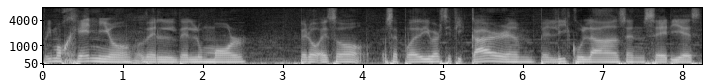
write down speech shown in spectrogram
primogenio del, del humor. Pero eso se puede diversificar en películas, en series.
